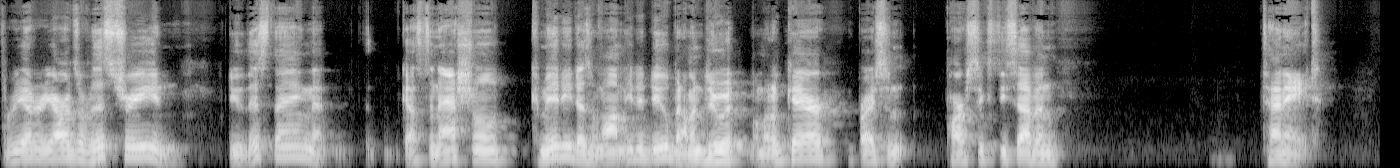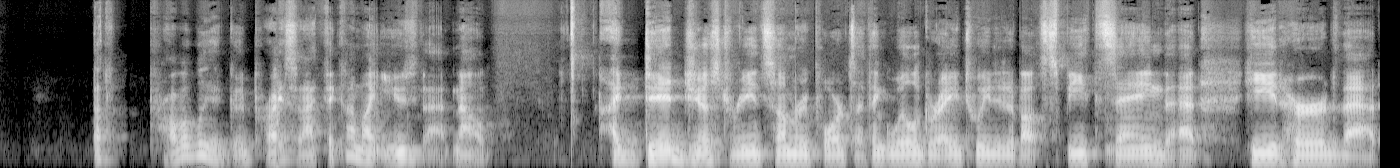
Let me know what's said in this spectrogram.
300 yards over this tree and do this thing that Augusta National Committee doesn't want me to do, but I'm going to do it. I don't care. Bryson, par 67, 10 8. That's probably a good price. And I think I might use that. Now, I did just read some reports. I think Will Gray tweeted about Spieth saying that he'd heard that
